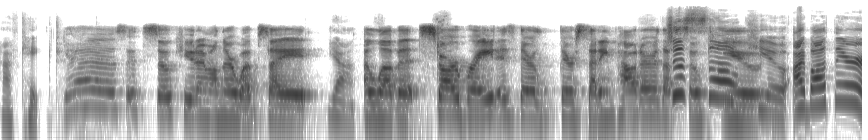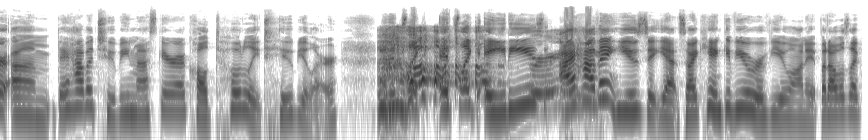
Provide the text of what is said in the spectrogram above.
Half Caked. Yes, it's so cute. I'm on their website. Yeah. I love it. Star Bright is their their setting powder. That's just so, so, cute. cute. I bought their um they have a tubing mascara called Totally Tubular. And it's like it's like 80s. I haven't used it yet, so I can't give you a review on it, but I was like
